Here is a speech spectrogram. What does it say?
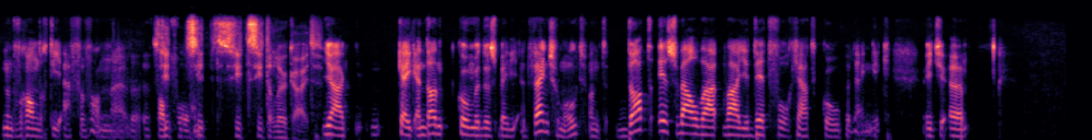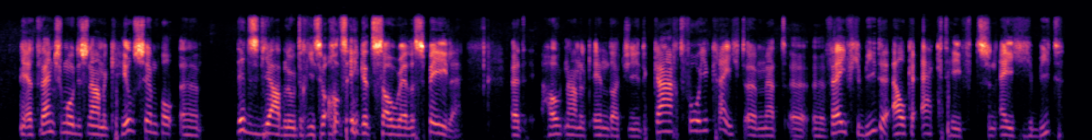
Dan verandert die even van, eh, de- van Ziet, vorm. ziet, ziet, ziet er leuk uit. Ja, kijk, en dan komen we dus bij die adventure mode. Want dat is wel waar, waar je dit voor gaat kopen, denk ik. Weet je, eh, die adventure mode is namelijk heel simpel. eh, dit is Diablo 3 zoals ik het zou willen spelen. Het houdt namelijk in dat je de kaart voor je krijgt eh, met eh, eh, vijf gebieden. Elke act heeft zijn eigen gebied.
